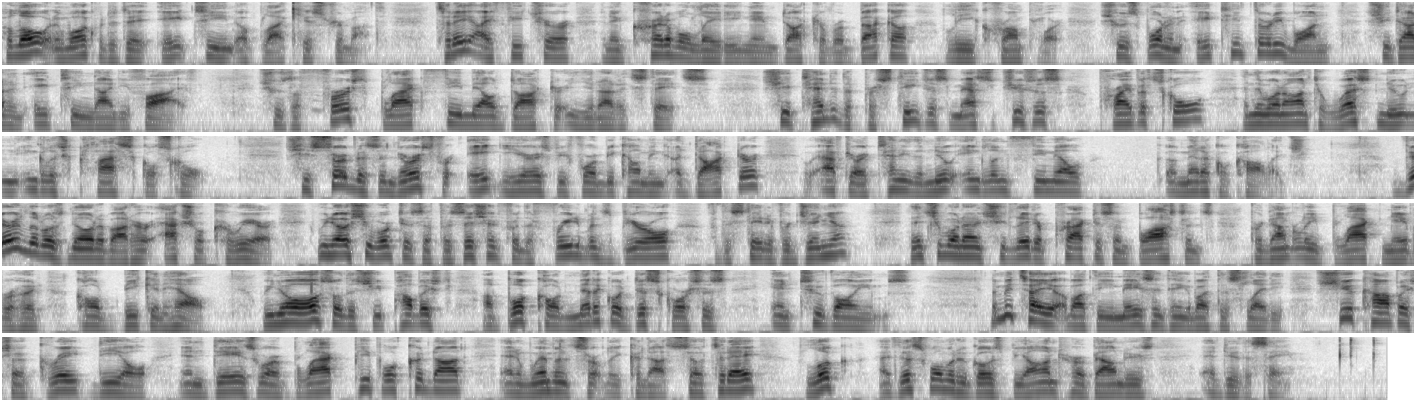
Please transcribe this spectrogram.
Hello and welcome to day 18 of Black History Month. Today I feature an incredible lady named Dr. Rebecca Lee Crumpler. She was born in 1831. She died in 1895. She was the first black female doctor in the United States. She attended the prestigious Massachusetts private school and then went on to West Newton English Classical School. She served as a nurse for eight years before becoming a doctor after attending the New England Female uh, Medical College. Very little is known about her actual career. We know she worked as a physician for the Freedmen's Bureau for the state of Virginia. Then she went on, and she later practiced in Boston's predominantly black neighborhood called Beacon Hill. We know also that she published a book called Medical Discourses in two volumes. Let me tell you about the amazing thing about this lady. She accomplished a great deal in days where black people could not and women certainly could not. So today, look at this woman who goes beyond her boundaries and do the same.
